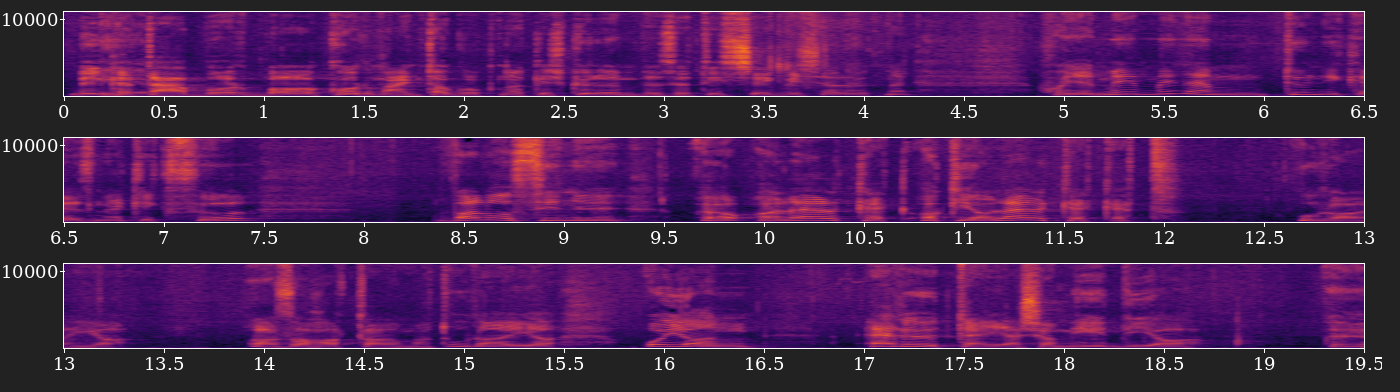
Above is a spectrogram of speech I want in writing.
béketáborba, a kormánytagoknak és különböző tisztségviselőknek, hogy mi, mi nem tűnik ez nekik föl, valószínű a lelkek, aki a lelkeket uralja, az a hatalmat uralja, olyan erőteljes a média ö,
